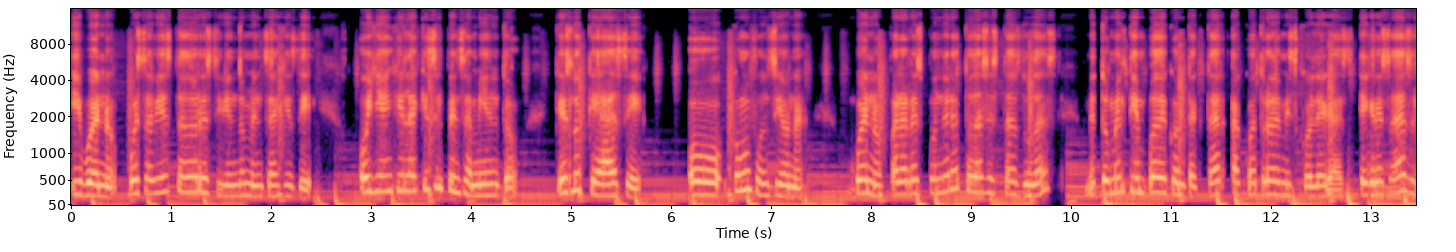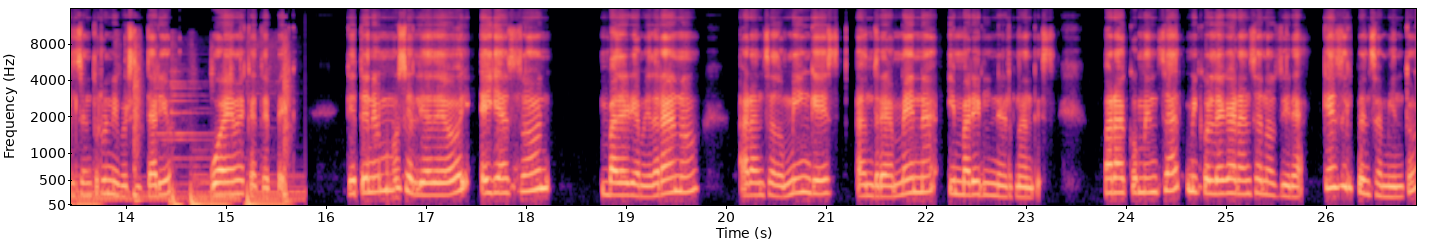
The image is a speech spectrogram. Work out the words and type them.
Y bueno, pues había estado recibiendo mensajes de, oye Ángela, ¿qué es el pensamiento? ¿Qué es lo que hace? ¿O cómo funciona? Bueno, para responder a todas estas dudas, me tomé el tiempo de contactar a cuatro de mis colegas egresadas del Centro Universitario UAM Catepec, que tenemos el día de hoy. Ellas son Valeria Medrano, Aranza Domínguez, Andrea Mena y Marilyn Hernández. Para comenzar, mi colega Aranza nos dirá, ¿qué es el pensamiento?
